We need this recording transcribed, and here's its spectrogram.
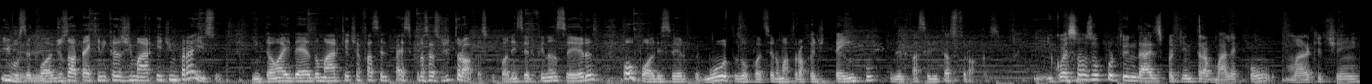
E você Entendi. pode usar técnicas de marketing para isso. Então a ideia do marketing é facilitar esse processo de trocas, que podem ser financeiras, ou pode ser permutas, ou pode ser uma troca de tempo, mas ele facilita as trocas. E quais são as oportunidades para quem trabalha com marketing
